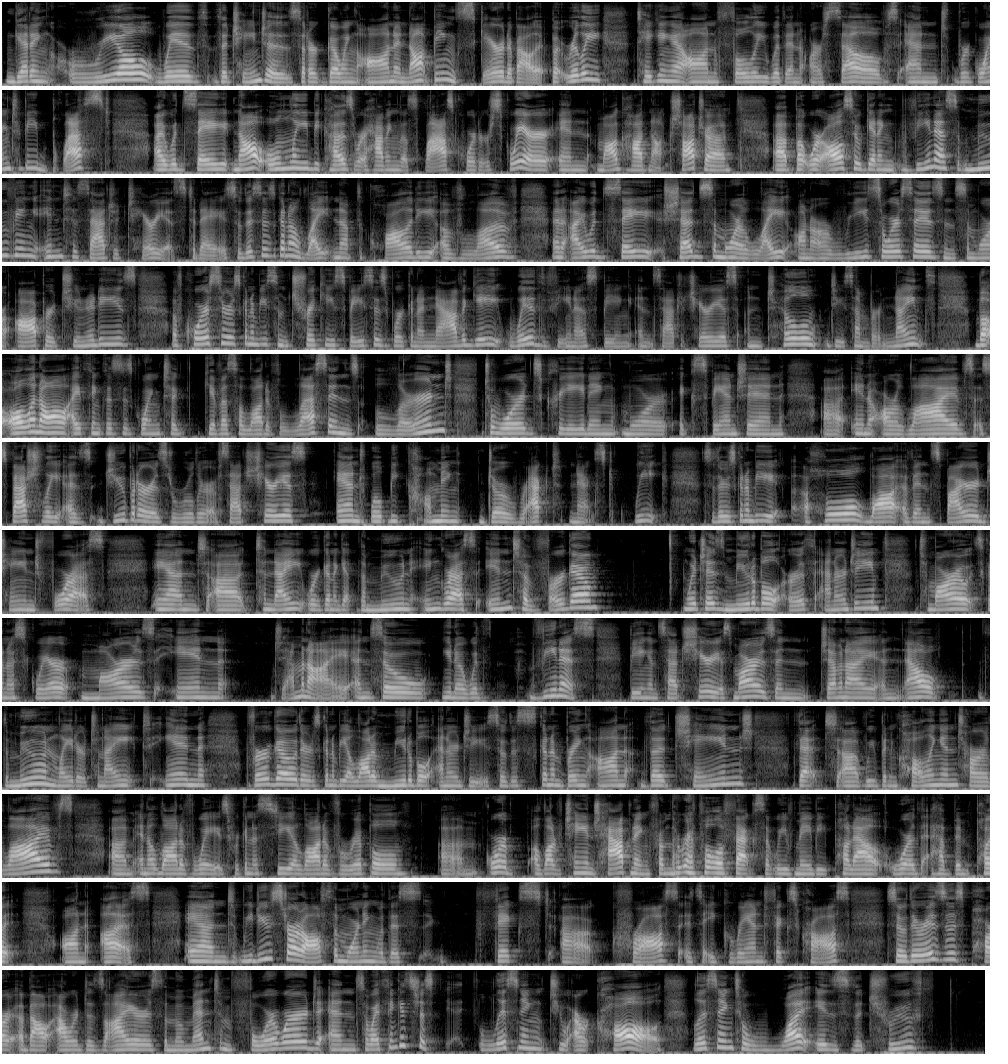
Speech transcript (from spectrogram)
getting real with the changes that are going on and not being scared about it, but really taking it on fully within ourselves. And we're going to be blessed I would say not only because we're having this last quarter square in Magha Nakshatra, uh, but we're also getting Venus moving into Sagittarius today. So this is going to lighten up the quality of love. And I would say shed some more light on our resources and some more opportunities. Of course, there's going to be some tricky spaces we're going to navigate with Venus being in Sagittarius until December 9th. But all in all, I think this is going to give us a lot of lessons learned towards creating more expansion uh, in our lives, especially as Jupiter is the ruler of Sagittarius and will be coming direct next week. So there's going to be a whole lot of inspired change for us. And uh, tonight we're going to get the moon ingress into Virgo which is mutable earth energy. Tomorrow it's going to square Mars in Gemini. And so, you know, with Venus being in Sagittarius, Mars in Gemini, and now the moon later tonight in Virgo, there's going to be a lot of mutable energy. So, this is going to bring on the change that uh, we've been calling into our lives um, in a lot of ways. We're going to see a lot of ripple um, or a lot of change happening from the ripple effects that we've maybe put out or that have been put on us. And we do start off the morning with this fixed uh, cross. It's a grand fixed cross. So there is this part about our desires, the momentum forward. And so I think it's just listening to our call, listening to what is the truth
